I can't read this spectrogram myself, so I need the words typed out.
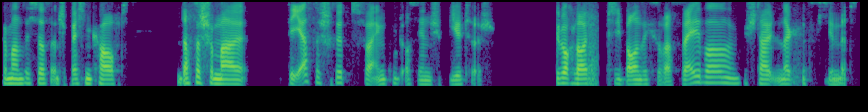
wenn man sich das entsprechend kauft. Und das ist schon mal der erste Schritt für einen gut aussehenden Spieltisch. Es gibt auch Leute, die bauen sich sowas selber, gestalten da ganz viel mit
